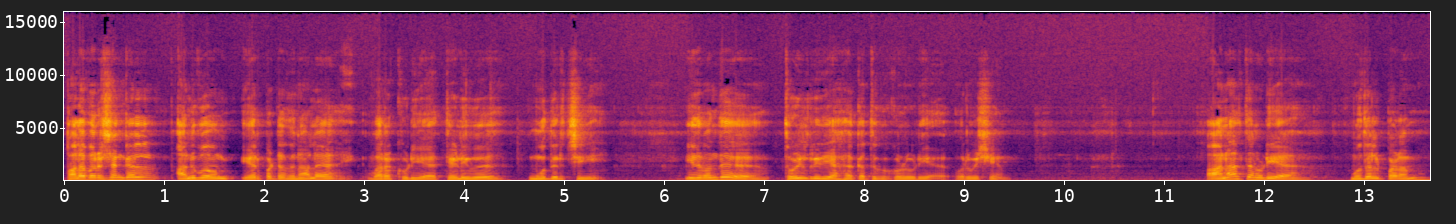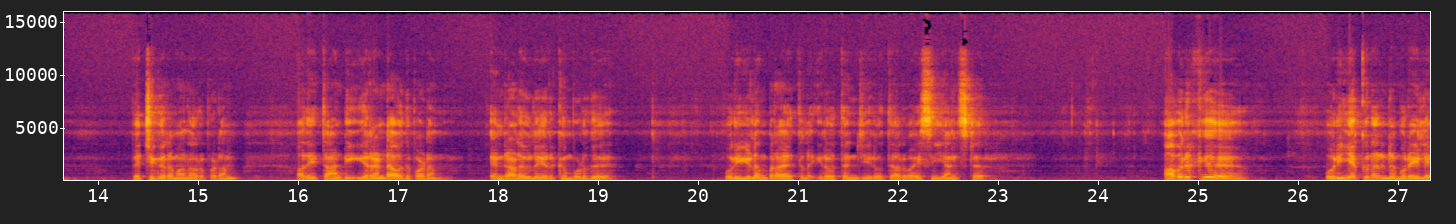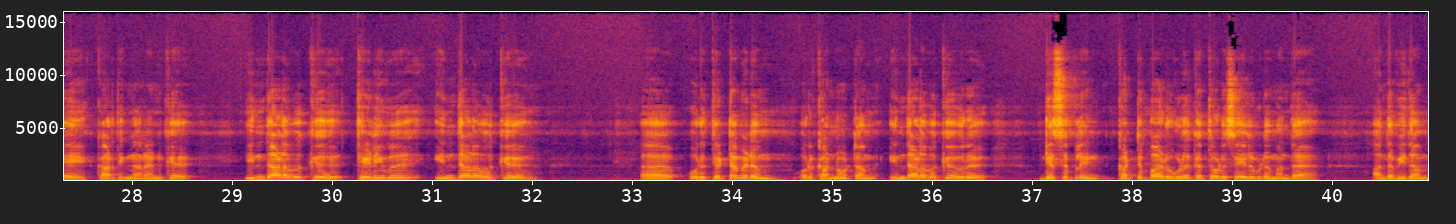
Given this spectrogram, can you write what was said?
பல வருஷங்கள் அனுபவம் ஏற்பட்டதுனால வரக்கூடிய தெளிவு முதிர்ச்சி இது வந்து தொழில் ரீதியாக கற்றுக்கொள்ளக்கூடிய ஒரு விஷயம். ஆனால் தன்னுடைய முதல் படம் வெற்றிகரமான ஒரு படம் அதை தாண்டி இரண்டாவது படம் என்ற அளவில் இருக்கும் பொழுது ஒரு இளம் பிராயத்தில் இருபத்தஞ்சி இருபத்தாறு வயசு யங்ஸ்டர் அவருக்கு ஒரு இயக்குனர் என்ற முறையிலே கார்த்திக் நாராயணுக்கு இந்த அளவுக்கு தெளிவு இந்த அளவுக்கு ஒரு திட்டமிடும் ஒரு கண்ணோட்டம் இந்த அளவுக்கு ஒரு டிசிப்ளின் கட்டுப்பாடு ஒழுக்கத்தோடு செயல்படும் அந்த அந்த விதம்.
